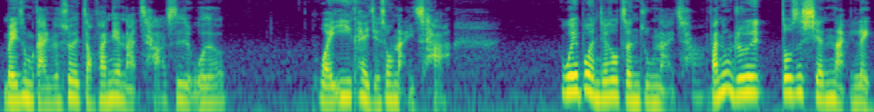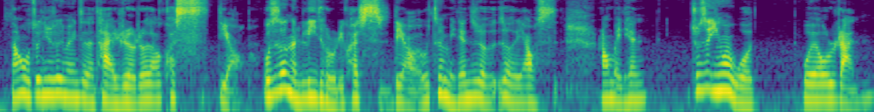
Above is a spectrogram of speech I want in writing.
没什么感觉，所以早餐店奶茶是我的唯一可以接受奶茶。我也不能接受珍珠奶茶，反正我觉得都是鲜奶类。然后我最近这边真的太热，热到快死掉。我是真的 literally 快死掉了，我真的每天热热的要死。然后每天就是因为我我有染，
